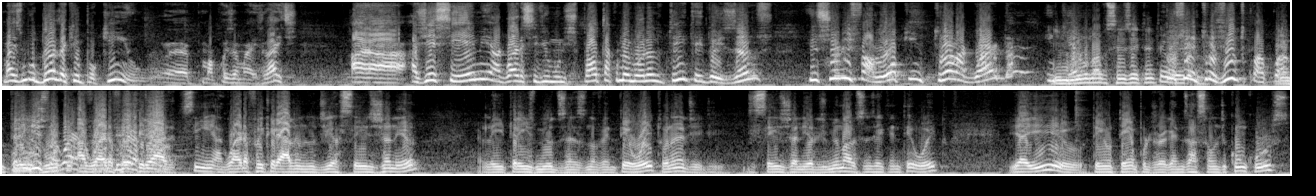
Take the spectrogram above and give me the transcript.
Mas mudando aqui um pouquinho, é, uma coisa mais light, a, a GCM, a Guarda Civil Municipal, está comemorando 32 anos e o senhor me falou que entrou na guarda em, em 1988. O senhor entrou junto com a, com a Entrei junto, guarda? A guarda foi, criada. Sim, a guarda foi criada no dia 6 de janeiro, Lei 3.298, né, de, de, de 6 de janeiro de 1988. E aí eu tenho tempo de organização de concurso.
